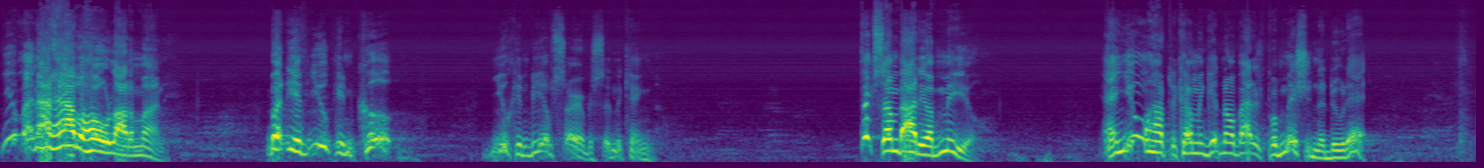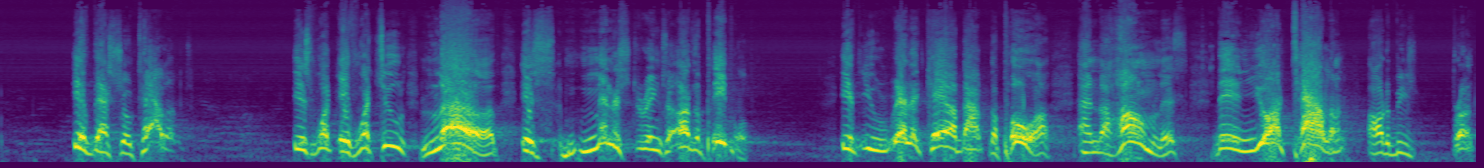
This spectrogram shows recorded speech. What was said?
You may not have a whole lot of money, but if you can cook, you can be of service in the kingdom. Fix somebody a meal, and you don't have to come and get nobody's permission to do that. If that's your talent, is what if what you love is ministering to other people if you really care about the poor and the homeless, then your talent ought to be front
